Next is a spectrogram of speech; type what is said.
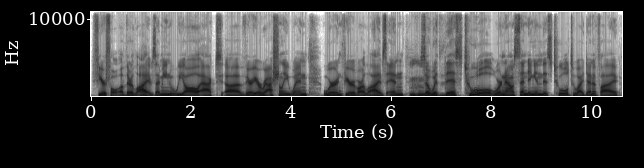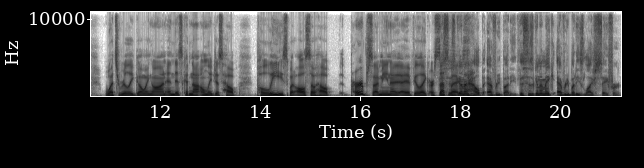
fearful of their lives. I mean, we all act uh, very irrationally when we're in fear of our lives. And Mm-hmm. so, with this tool, we're now sending in this tool to identify what's really going on. And this could not only just help police, but also help perps. I mean, I, I feel like, or This is going to help everybody. This is going to make everybody's life safer.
